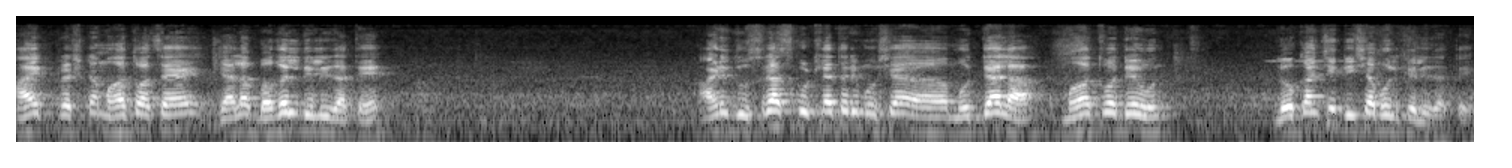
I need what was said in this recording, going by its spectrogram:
हा एक प्रश्न महत्त्वाचा आहे ज्याला बगल दिली जाते. आणि दुसऱ्याच कुठल्या तरी मुशा मुद्द्याला महत्त्व देऊन लोकांची दिशाभूल केली जाते.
